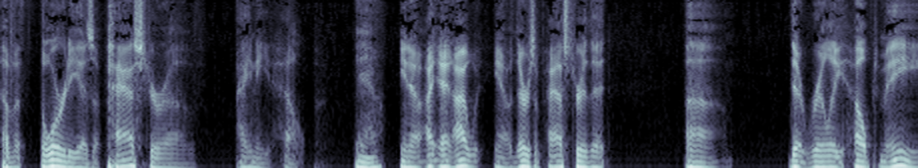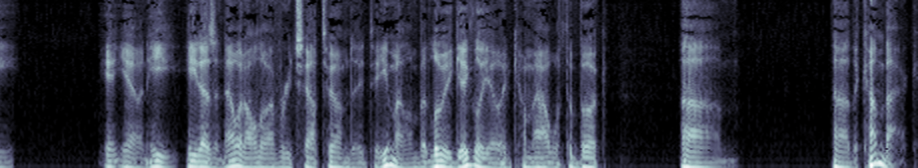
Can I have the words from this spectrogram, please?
of authority as a pastor of i need help yeah. you know, I and I would, you know, there's a pastor that, um, that really helped me, you know, and he he doesn't know it, although I've reached out to him to, to email him. But Louis Giglio had come out with the book, um, uh, the comeback,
